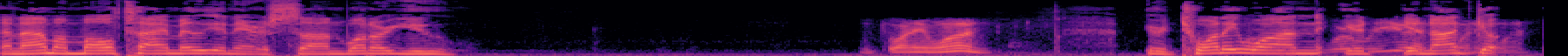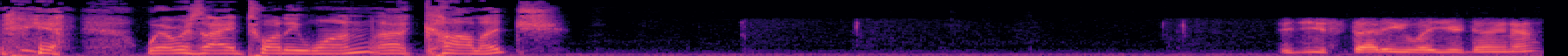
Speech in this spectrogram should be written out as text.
And I'm a multimillionaire, son. What are you? I'm 21. You're 21. Where you're, you you're not go. 21? Where was I at 21? Uh, college. Did you study what you're doing now?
